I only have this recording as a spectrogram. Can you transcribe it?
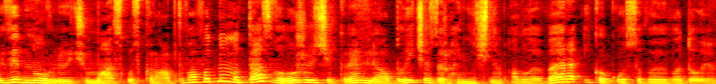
відновлюючу маску скраб 2 в одному та зволожуючий крем для обличчя з органічним алоє вера і кокосовою водою.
